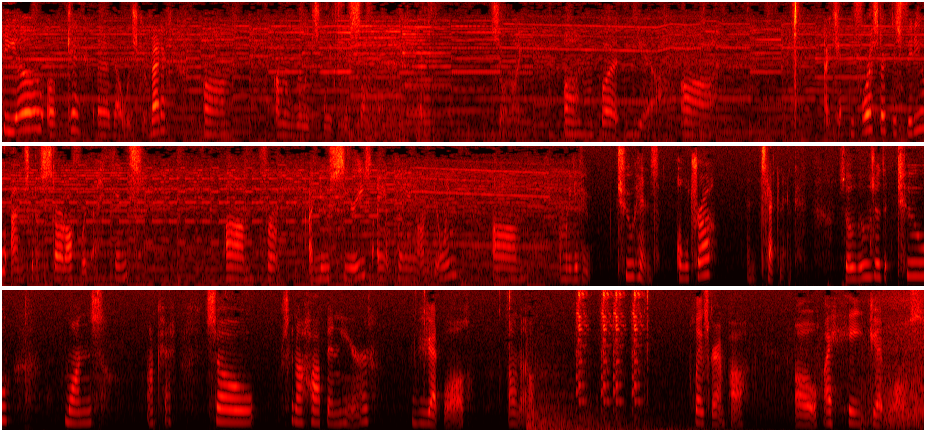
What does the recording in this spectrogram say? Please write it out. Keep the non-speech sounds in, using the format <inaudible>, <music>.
video. Okay, uh, that was dramatic. Um, I'm gonna really just wait for this song. So annoying. Um, but yeah. Uh, okay. Before I start this video, I'm just gonna start off with a hint. Um, for a new series I am planning on doing. Um, I'm gonna give you two hints: Ultra and Technic. So those are the two ones. Okay. So I'm just gonna hop in here. Jet ball. Oh no. Plays grandpa. Oh, I hate jet walls.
